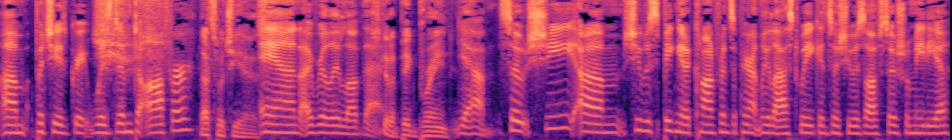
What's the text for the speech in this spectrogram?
um, but she has great wisdom to offer. That's what she has. And I really love that. She's got a big brain. Yeah. So she um, she was speaking at a conference apparently last week, and so she was off social media.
